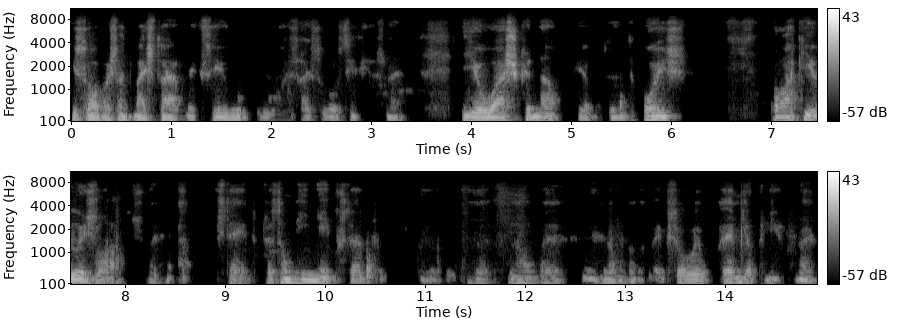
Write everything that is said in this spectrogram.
E só bastante mais tarde é que saiu o, ensaio sobre o lucidez. Né? E eu acho que não. Ele, depois, bom, há aqui dois lados. Né? Isto é interpretação minha e, portanto, não, não, eu, é a minha opinião. Não é?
